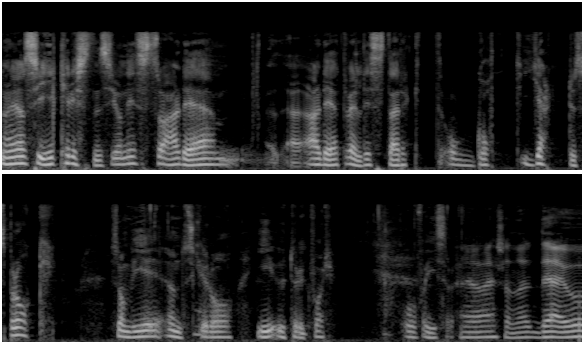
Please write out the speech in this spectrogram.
Når jeg sier kristensionist, så er det, er det et veldig sterkt og godt hjertespråk som vi ønsker å gi uttrykk for overfor Israel. Ja, jeg skjønner. Det er, jo,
